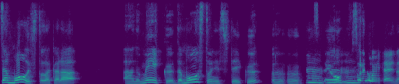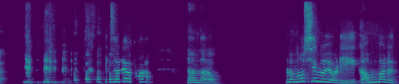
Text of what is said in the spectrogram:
the most だから、あの、make the most にしていく？うんうん。うんそれを、うんうんそれを？みたいな。それは、なんだろう。楽しむより頑張る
